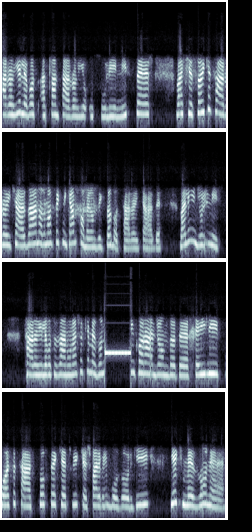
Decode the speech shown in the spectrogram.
طراحی لباس اصلا طراحی اصولی نیستش. و کسایی که طراحی کردن حالا من فکر می‌کنم کاملا زیگزال با طراحی کرده ولی اینجوری نیست. طراحی لباس زنونه شد که مزون این کار انجام داده خیلی باعث تاسفه که توی کشور به این بزرگی یک مزون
